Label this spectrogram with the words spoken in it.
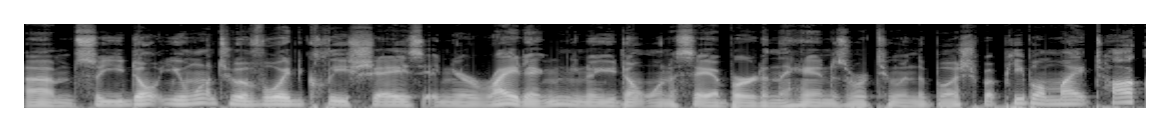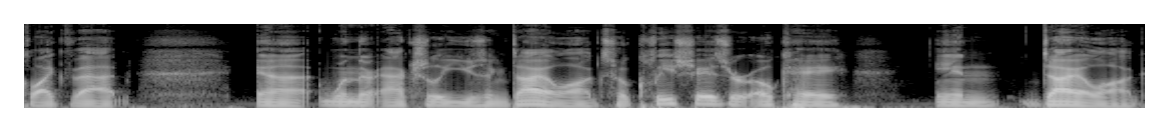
Um, so you don't you want to avoid cliches in your writing. You know, you don't want to say a bird in the hand is worth two in the bush, but people might talk like that uh, when they're actually using dialogue. So cliches are okay in dialogue.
